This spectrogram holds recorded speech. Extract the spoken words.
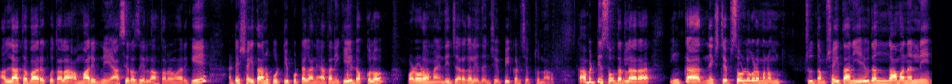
అల్లా తబారకు తల అమ్మారిబ్ని యాసిర్ రజీ తల వారికి అంటే శైతాను పుట్టి పుట్టగానే అతనికి డొక్కలో పడవడం అనేది జరగలేదని చెప్పి ఇక్కడ చెప్తున్నారు. కాబట్టి సోదరులారా ఇంకా నెక్స్ట్ ఎపిసోడ్లో కూడా మనం చూద్దాం శైతాన్ ఏ విధంగా మనల్ని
